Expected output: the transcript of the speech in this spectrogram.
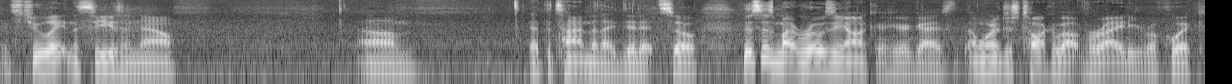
it's too late in the season now um, at the time that I did it. So this is my Rosseyanka here, guys. I want to just talk about variety real quick.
